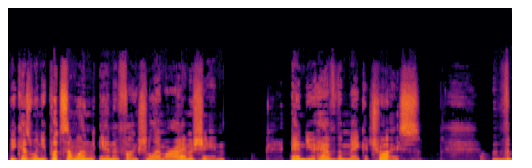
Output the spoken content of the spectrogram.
Because when you put someone in a functional MRI machine and you have them make a choice, the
